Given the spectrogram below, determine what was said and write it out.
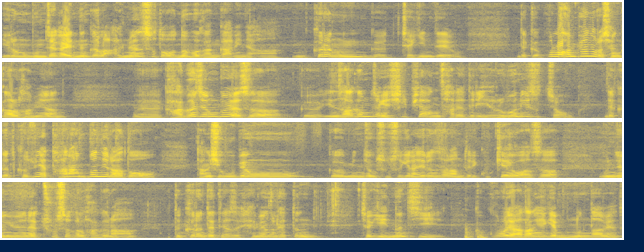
이런 문제가 있는 걸 알면서도 넘어간 거 아니냐 그런 그 제기인데요. 근데 거꾸로 한편으로 생각을 하면 어, 과거 정부에서 그 인사검증에 실패한 사례들이 여러 번 있었죠. 근데 그, 그 중에 단 한 번이라도 당시 우병우 그 민정수석이나 이런 사람들이 국회에 와서 운영위원회 출석을 하거나 어떤 그런 데 대해서 해명을 했던 적이 있는지 거꾸로 야당에게 묻는다면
